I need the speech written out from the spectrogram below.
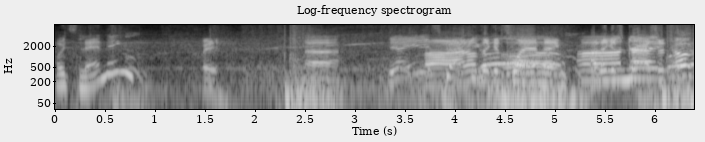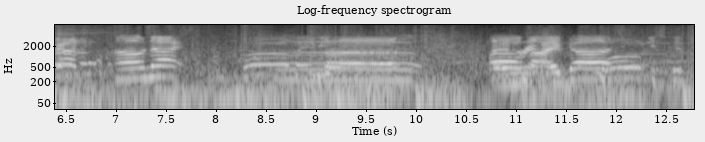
Oh, it's landing? Wait. Uh, Yeah, it is Uh, I don't think crashing. it's Oh! landing. I think Oh, it's no. crashing. Oh god! oh, no. Oh. Uh, Oh, didn't my God. Holy shit.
